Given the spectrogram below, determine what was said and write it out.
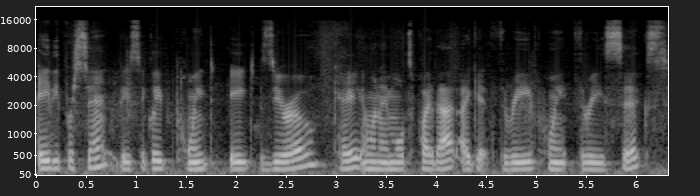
80%, basically 0.80, okay? And when I multiply that, I get 3.36.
